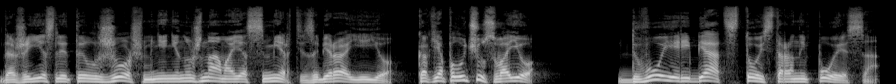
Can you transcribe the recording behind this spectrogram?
Даже если ты лжешь, мне не нужна моя смерть, забирай ее. Как я получу свое? Двое ребят с той стороны пояса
